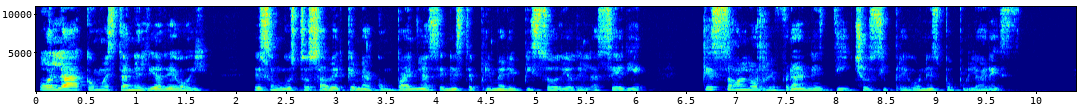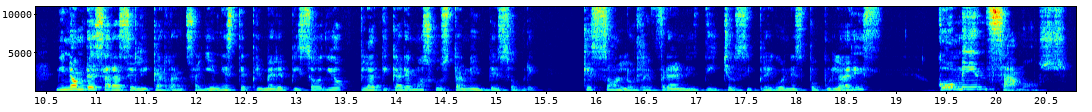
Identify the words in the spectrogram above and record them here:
Hola, ¿cómo están el día de hoy? Es un gusto saber que me acompañas en este primer episodio de la serie ¿Qué son los refranes, dichos y pregones populares? Mi nombre es Araceli Carranza y en este primer episodio platicaremos justamente sobre ¿qué son los refranes, dichos y pregones populares? ¡Comenzamos!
